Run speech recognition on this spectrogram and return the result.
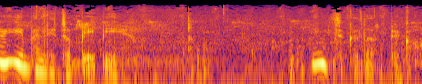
Hey, my little baby. He's a good little pickle.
